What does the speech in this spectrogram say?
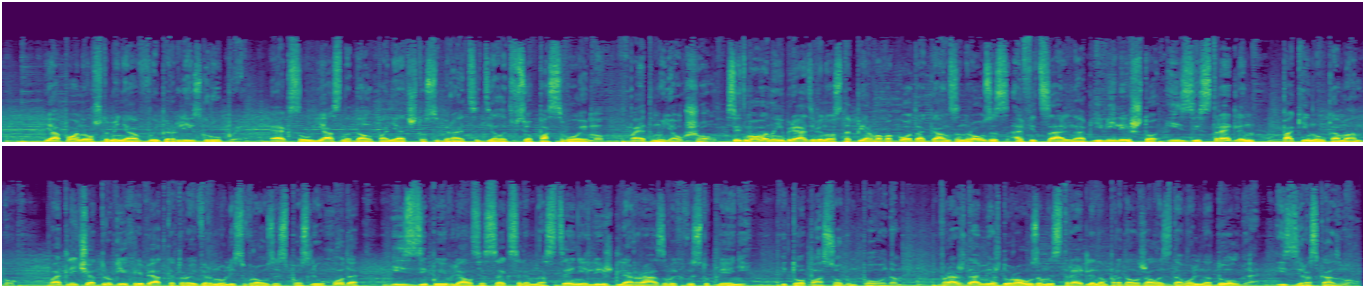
Я понял, что меня выперли из группы. Эксел ясно дал понять, что собирается делать все по-своему, поэтому я ушел. 7 ноября 1991 года Guns N' Roses официально объявили, что Иззи Стрэдлин покинул команду. В отличие от других ребят, которые вернулись в Roses после ухода, Иззи появлялся с Экселем на сцене лишь для разовых выступлений, и то по особым поводам. Вражда между Роузом и Стрэдлином продолжалась довольно долго, Иззи рассказывал.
